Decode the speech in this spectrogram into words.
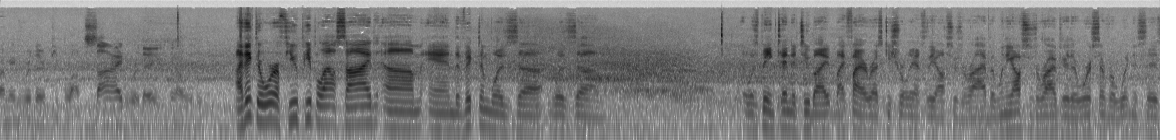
I mean, were there people outside? Were they, you know, I think there were a few people outside, um, and the victim was uh, was um, was being tended to by, by fire rescue shortly after the officers arrived. But when the officers arrived here, there were several witnesses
